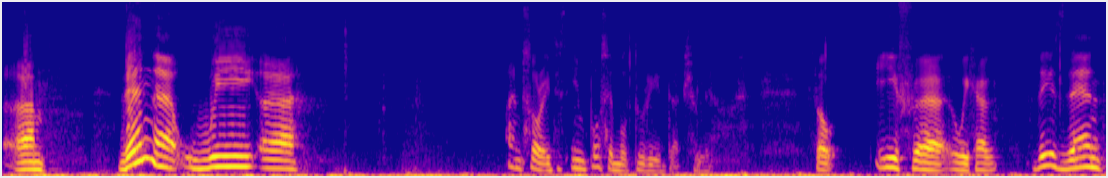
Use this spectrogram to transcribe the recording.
Um, then we. I'm sorry, it is impossible to read actually. So if uh, we have this, then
